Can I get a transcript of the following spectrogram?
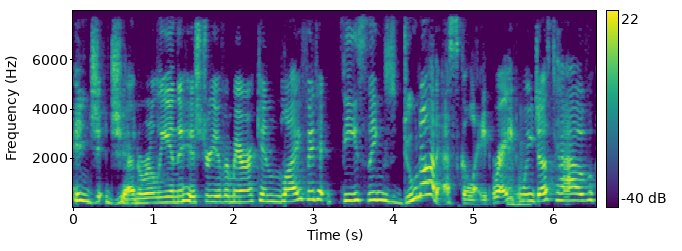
in g- generally in the history of American life, it these things do not escalate, right? We just have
